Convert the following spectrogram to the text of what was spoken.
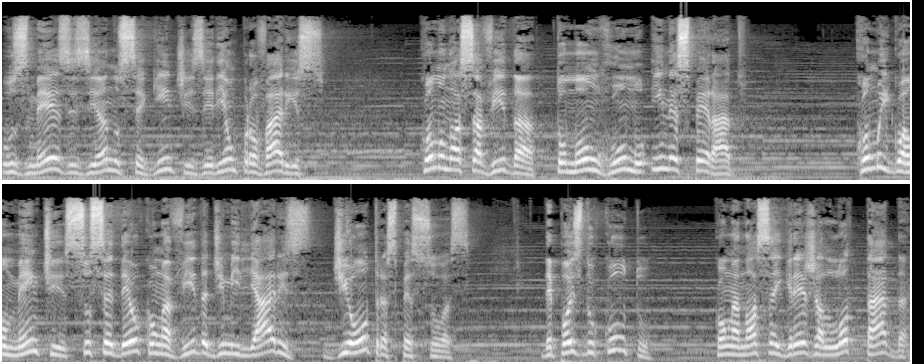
os meses e anos seguintes iriam provar isso. Como nossa vida tomou um rumo inesperado. Como igualmente sucedeu com a vida de milhares de outras pessoas. Depois do culto, com a nossa igreja lotada,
